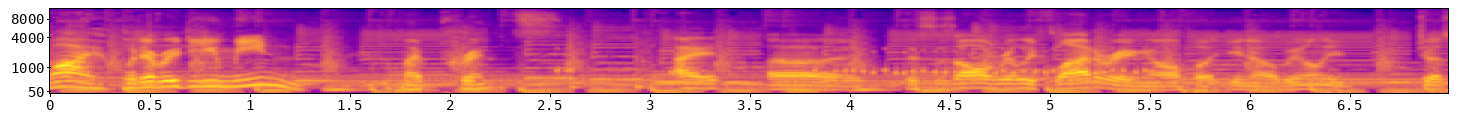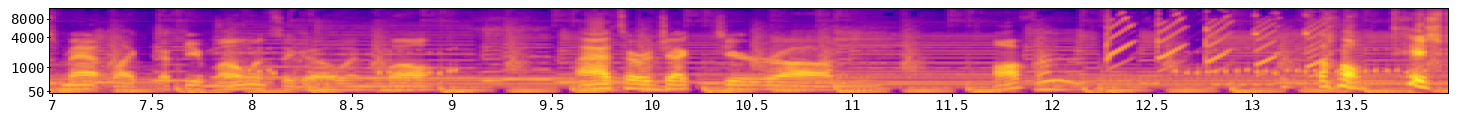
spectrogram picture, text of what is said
Why, whatever do you mean, my prince? I, uh, this is all really flattering all, but, you know, we only just met, like, a few moments ago, and, well, I had to reject your, um, offer? Oh, pish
